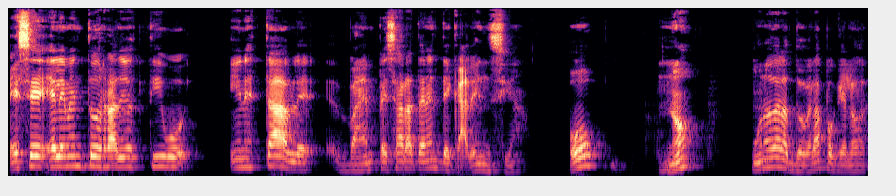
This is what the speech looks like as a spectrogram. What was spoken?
Ese elemento radioactivo inestable va a empezar a tener decadencia o no, uno de las dos, ¿verdad? Porque los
